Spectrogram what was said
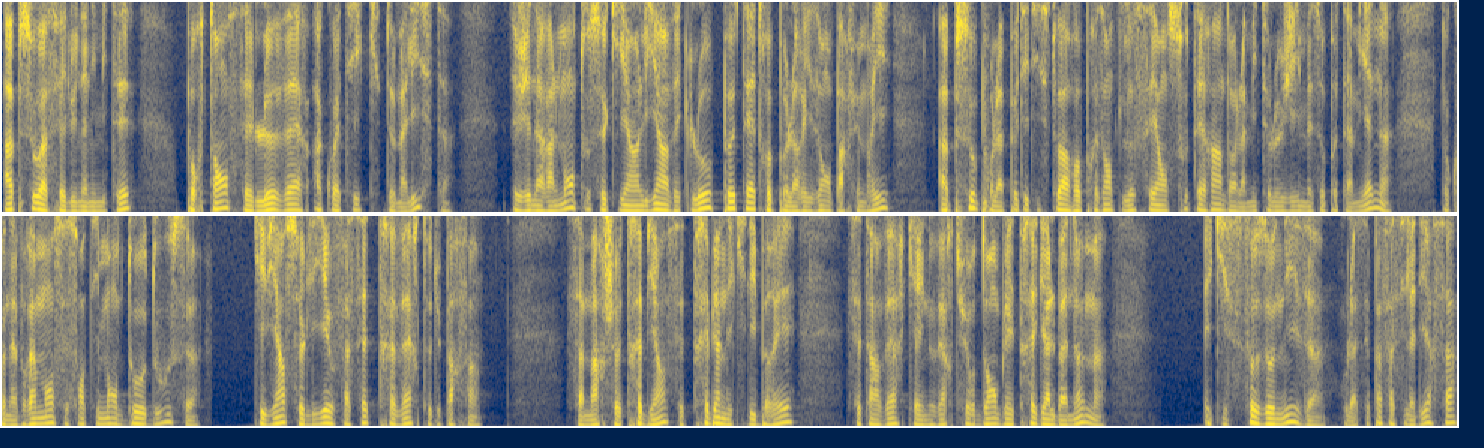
Absu a fait l'unanimité. Pourtant, c'est le verre aquatique de ma liste. Et généralement, tout ce qui a un lien avec l'eau peut être polarisant en parfumerie, Apsu, pour la petite histoire, représente l'océan souterrain dans la mythologie mésopotamienne. Donc on a vraiment ce sentiment d'eau douce qui vient se lier aux facettes très vertes du parfum. Ça marche très bien, c'est très bien équilibré. C'est un verre qui a une ouverture d'emblée très galbanum et qui s'ozonise, oula c'est pas facile à dire ça,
